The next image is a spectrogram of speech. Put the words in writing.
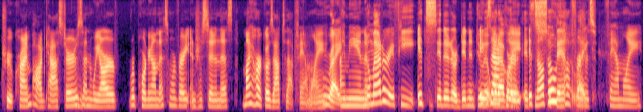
true crime podcasters Mm-hmm. and we are reporting on this and we're very interested in this, my heart goes out to that family. right. I mean, no matter if he it's- did it or didn't do exactly. it, whatever. It's, not so the fam- tough for like, his family.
